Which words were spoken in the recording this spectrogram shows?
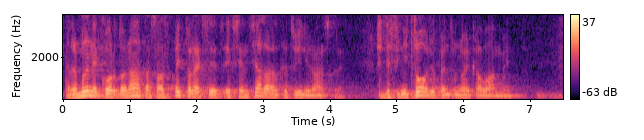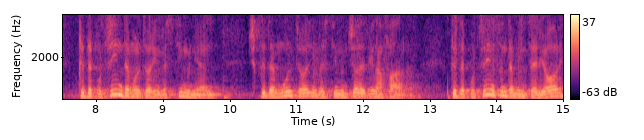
rămâne coordonata sau aspectul esențial al alcătuirii noastre și definitoriu pentru noi ca oameni. Cât de puțin de multe ori investim în el, și cât de multe ori investim în cele din afară. Cât de puțin suntem interiori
